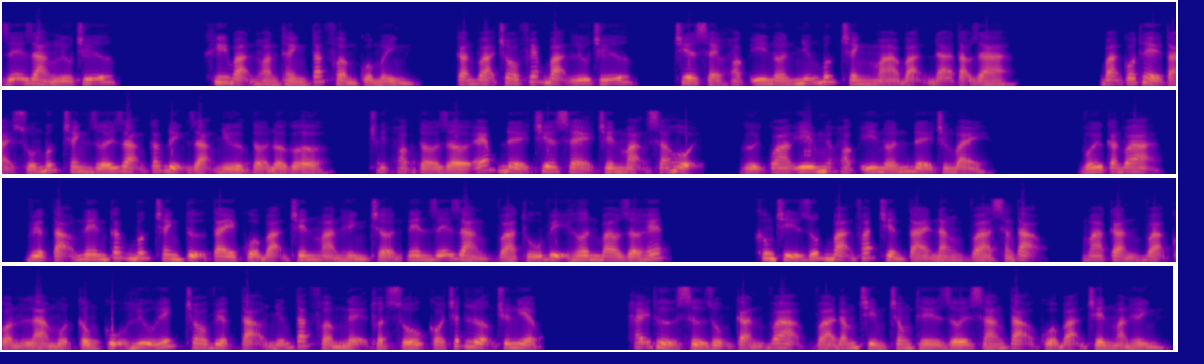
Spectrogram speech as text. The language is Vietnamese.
dễ dàng lưu trữ. Khi bạn hoàn thành tác phẩm của mình, cản vạ cho phép bạn lưu trữ, chia sẻ hoặc in ấn những bức tranh mà bạn đã tạo ra. Bạn có thể tải xuống bức tranh dưới dạng các định dạng như TNG, hoặc TGF để chia sẻ trên mạng xã hội, gửi qua email hoặc in ấn để trưng bày. Với Canva, việc tạo nên các bức tranh tự tay của bạn trên màn hình trở nên dễ dàng và thú vị hơn bao giờ hết. Không chỉ giúp bạn phát triển tài năng và sáng tạo, mà cản vả còn là một công cụ hữu ích cho việc tạo những tác phẩm nghệ thuật số có chất lượng chuyên nghiệp. Hãy thử sử dụng cản vả và đắm chìm trong thế giới sáng tạo của bạn trên màn hình.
